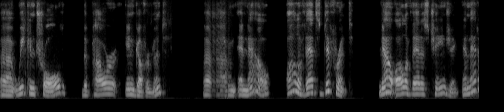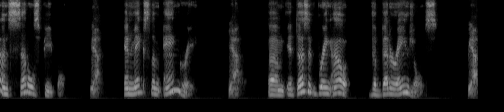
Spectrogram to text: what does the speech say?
Uh, we controlled the power in government. Um, and now all of that's different. Now all of that is changing, and that unsettles people. Yeah. And makes them angry. Yeah. Um, it doesn't bring out the better angels. Yeah.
